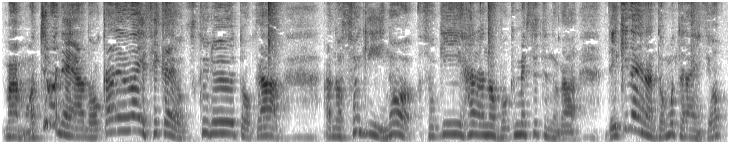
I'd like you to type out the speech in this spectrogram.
まあもちろんね、あの、お金のない世界を作るとか、あの、葬儀の、葬儀派の撲滅っていうのができないなんて思ってないんですよ。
